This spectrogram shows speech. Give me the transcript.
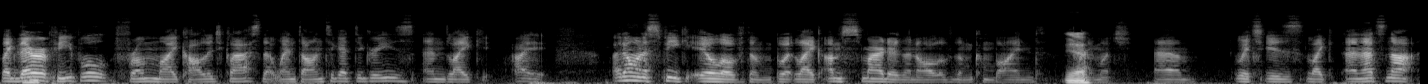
like there are people from my college class that went on to get degrees, and like I. I don't want to speak ill of them, but like I'm smarter than all of them combined Yeah. pretty much. Um, which is like, and that's not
